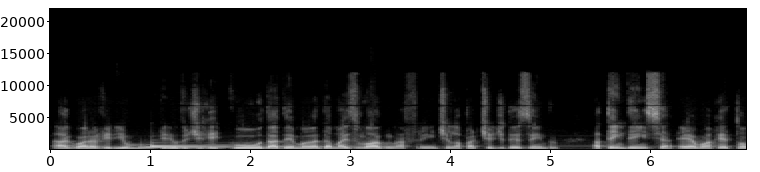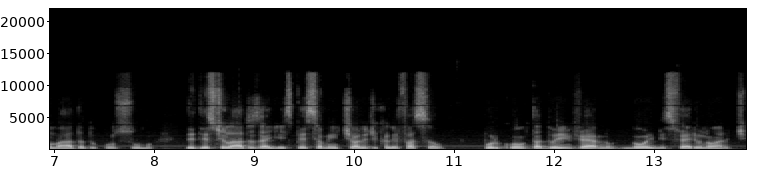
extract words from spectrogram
agora viria um período de recuo da demanda, mas logo na frente, lá a partir de dezembro, a tendência é uma retomada do consumo de destilados, aí, especialmente óleo de calefação, por conta do inverno no hemisfério norte.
